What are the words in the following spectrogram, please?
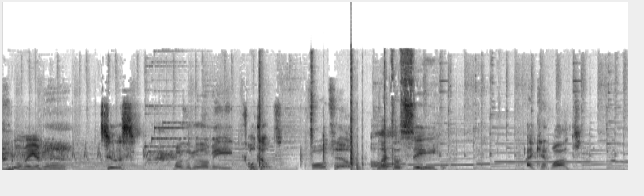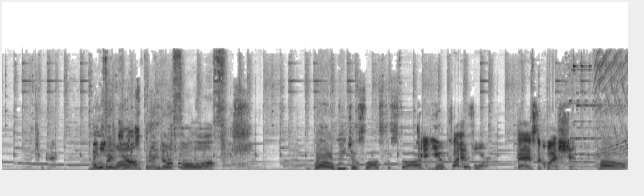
Duel me again. Let's do this. What's it gonna be? Full tilt. Full tilt. Oh, Let us see. I can't watch. Move can't and watch. jump and don't fall off. Well, we just lost the star. Can you That's it. platform? That is the question. No.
